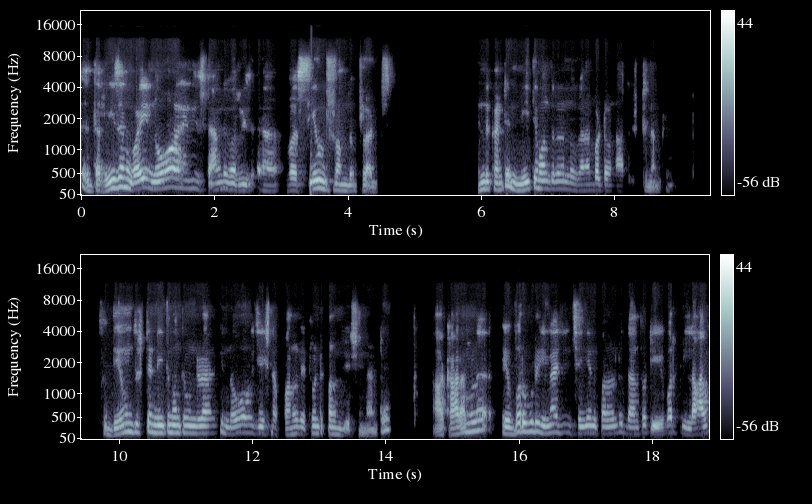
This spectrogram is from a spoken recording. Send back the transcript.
The reason why Noah and his family were were saved from the floods ఎందుకంటే నీతి మంత్రులను నువ్వు కనబడ్డావు నా దృష్టిని అంటుంది సో దేవుని దృష్టి నీతిమంతం ఉండడానికి నోవాహు చేసిన పనులు ఎటువంటి పనులు చేసిందంటే ఆ కాలంలో ఎవరు కూడా ఇమాజిన్ చేయని పనులు దాంతో ఎవరికి లాభం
